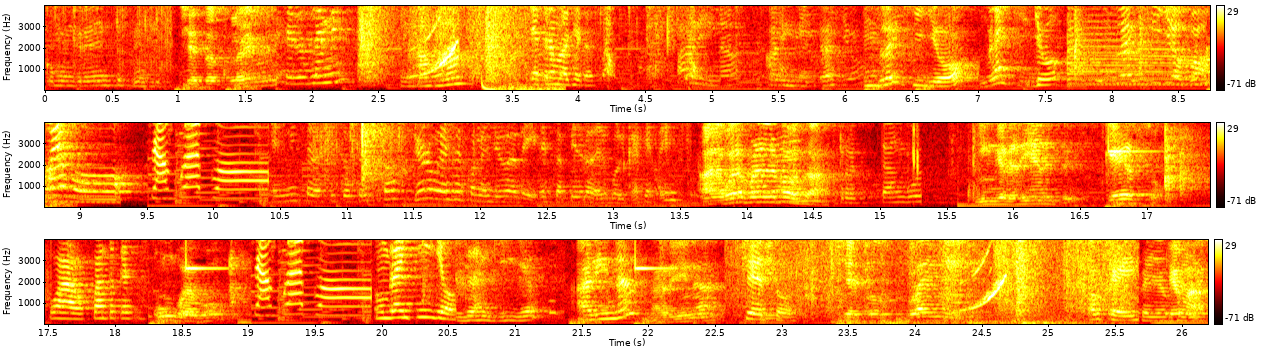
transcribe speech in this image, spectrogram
Como ingrediente principal. Chetos Flame. ¿Chetos Flaming? Ajá. Ya tenemos chetos. Harina. Harinita. ¿Un blanquillo? Blanquillo. Un blanquillo, pa. ¡Huevo! ¡San huevo! En mis pedacitos esto, yo lo voy a hacer con la ayuda de esta piedra del volcajete. A ver, voy a ponerle pausa. Rectángulo. Ingredientes: queso, Wow, ¿cuánto que es? un huevo, ¡San huevo! Un blanquillo. ¿Blanquillo? Harina. harina, Chetos. Chetos Flame. Ok. ¿Qué más?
